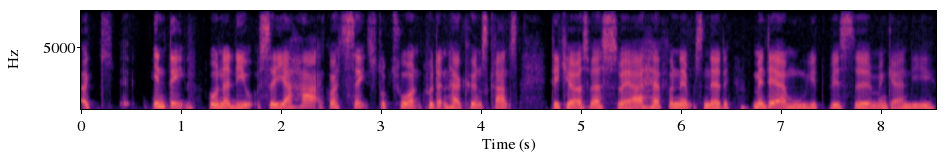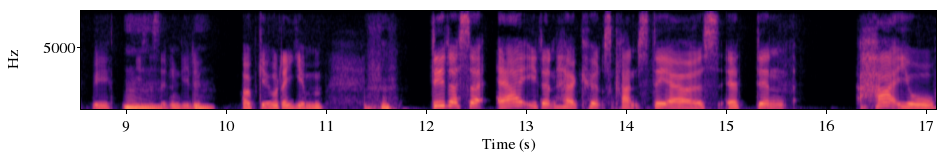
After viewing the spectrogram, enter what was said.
og en del underliv, så jeg har godt set strukturen på den her kønsgrænse. Det kan også være sværere at have fornemmelsen af det, men det er muligt, hvis øh, man gerne lige vil give sig selv en lille mm. opgave derhjemme. det, der så er i den her kønsgrænse, det er også, at den har jo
